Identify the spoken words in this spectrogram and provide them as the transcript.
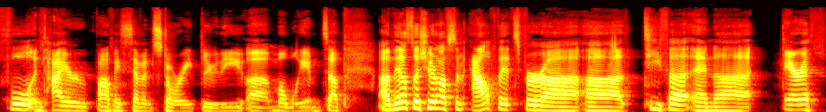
full entire Final Fantasy VII story through the uh, mobile game. So um, they also showed off some outfits for uh, uh, Tifa and uh, Aerith.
